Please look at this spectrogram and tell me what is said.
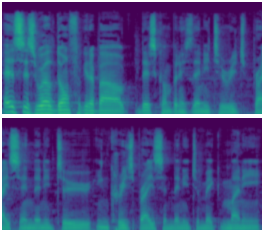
As as well, don't forget about these companies. They need to reach pricing. They need to increase pricing. They need to make money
